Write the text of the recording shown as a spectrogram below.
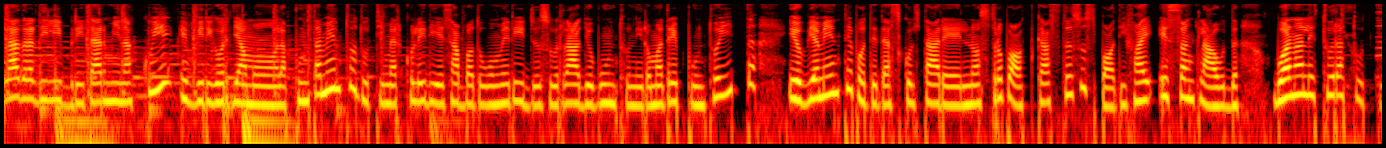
Ladra di Libri termina qui e vi ricordiamo l'appuntamento tutti i mercoledì e sabato pomeriggio su radio.uniroma3.it e ovviamente potete ascoltare il nostro podcast su Spotify e SoundCloud. Buona lettura a tutti!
